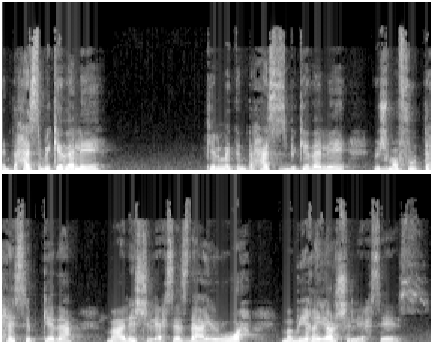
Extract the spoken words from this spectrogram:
أنت حاسس بكده ليه؟ كلمة أنت حاسس بكده ليه؟ مش مفروض تحس بكده. معلش الإحساس ده هيروح. ما بيغيرش الإحساس.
